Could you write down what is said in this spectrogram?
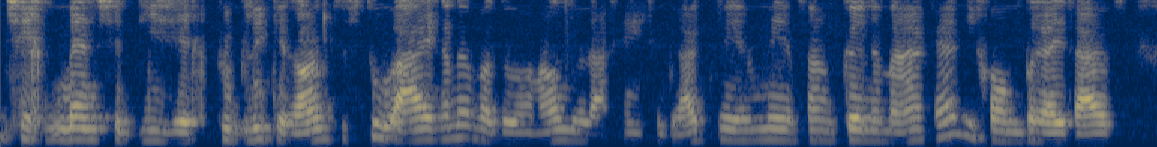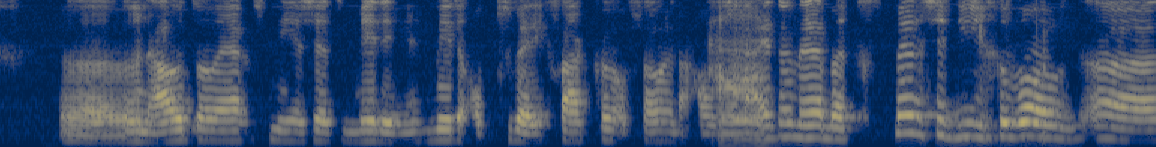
zich, mensen die zich publieke ruimtes toe-eigenen, waardoor een ander daar geen gebruik meer, meer van kunnen maken. Hè? Die gewoon breed uit eh, hun auto ergens neerzetten, midden, in- midden op twee vakken of zo, en daar gewoon Oh. scheid aan hebben. Mensen die gewoon eh,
